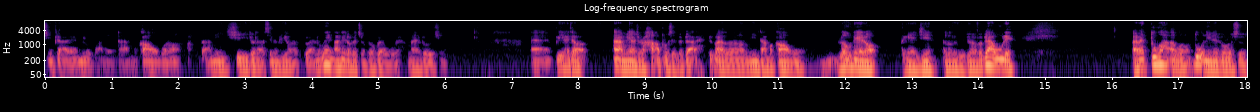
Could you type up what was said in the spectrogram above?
ရှင်းပြတယ်မလို့ပါနဲ့ဒါမကောင်းဘူးပေါ့နော်ဒါမင်းရှေးတော့လာအဆင်မပြေတော့ပြောလုံးဝ9နှစ်လောက်ပဲကျွန်တော်ပြောပြဖို့ပဲအမှန်ပြောလို့ရှိရင်အဲပြီးရတော့အဲ့ဒါမျိုးကျွန်တော် hard approach ပြပြတယ်ပြပြဆိုတော့မင်းဒါမကောင်းဘူးလုံးနေတော့တကယ်ချင်းအလုံးစုပြောပြပြဘူးတယ် ဒါပေမဲ့ तू ဟာအပေါ်တော့သူ့အနေနဲ့ပြောလို့ရှိရင်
